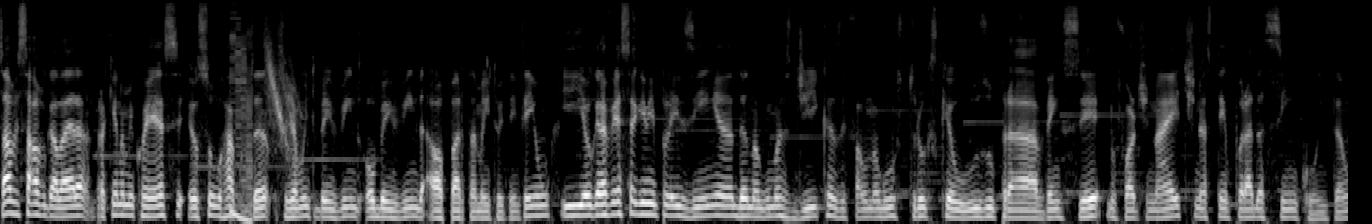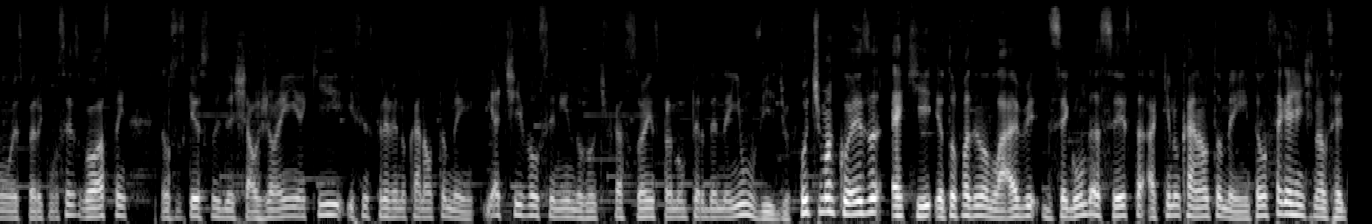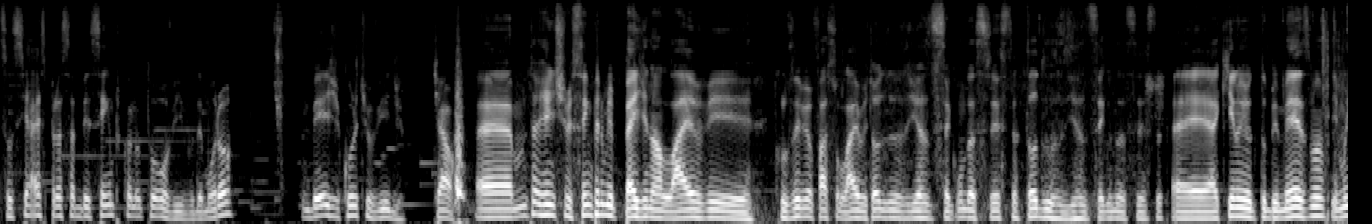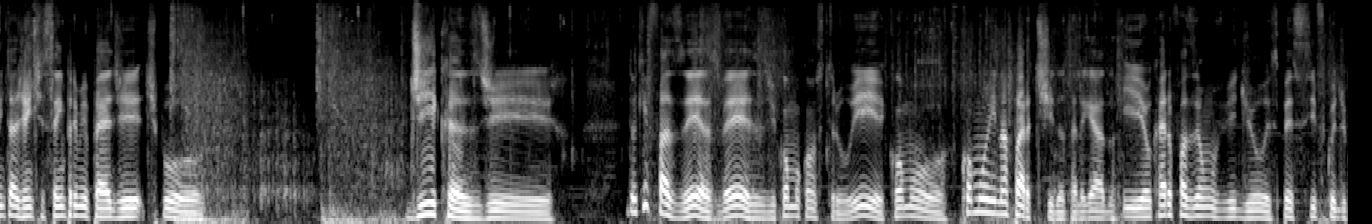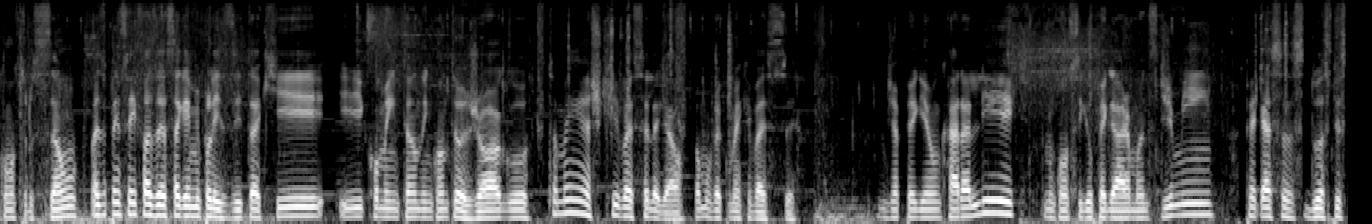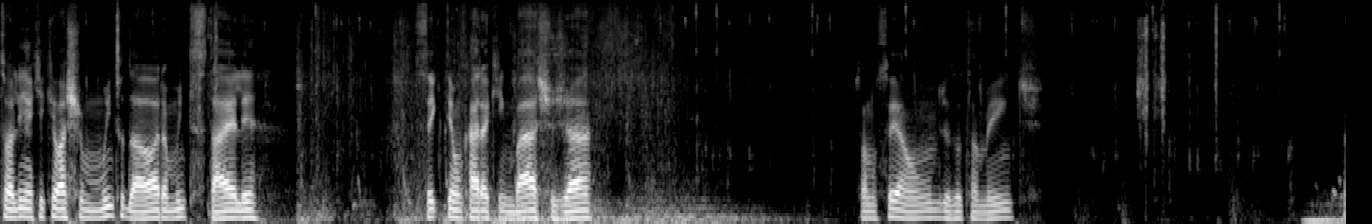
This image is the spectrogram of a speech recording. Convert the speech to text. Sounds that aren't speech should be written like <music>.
Salve, salve galera! Pra quem não me conhece, eu sou o Rakutan, seja muito bem-vindo ou bem-vinda ao Apartamento 81 e eu gravei essa gameplayzinha dando algumas dicas e falando alguns truques que eu uso pra vencer no Fortnite nessa temporada 5, então eu espero que vocês gostem, não se esqueçam de deixar o joinha aqui e se inscrever no canal também. E ativa o sininho das notificações pra não perder nenhum vídeo. Última coisa é que eu tô fazendo live de segunda a sexta aqui no canal também, então segue a gente nas redes sociais pra saber sempre quando eu tô ao vivo, demorou? Um beijo, curte o vídeo. Tchau. É, muita gente sempre me pede na live, inclusive eu faço live todos os dias de segunda a sexta, todos os dias de segunda a sexta, é, aqui no YouTube mesmo, e muita gente sempre me pede, tipo, dicas de do que fazer às vezes, de como construir, como como ir na partida, tá ligado? E eu quero fazer um vídeo específico de construção, mas eu pensei em fazer essa gameplayzita aqui e comentando enquanto eu jogo. Também acho que vai ser legal. Vamos ver como é que vai ser. Já peguei um cara ali, não conseguiu pegar arma antes de mim. Vou pegar essas duas pistolinhas aqui que eu acho muito da hora, muito style. Sei que tem um cara aqui embaixo já. Só não sei aonde exatamente.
